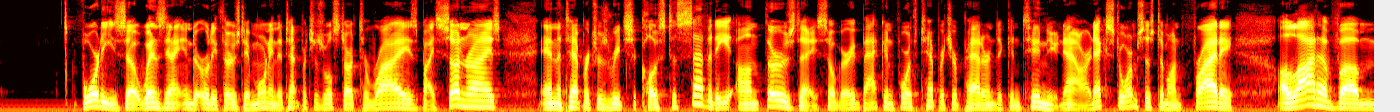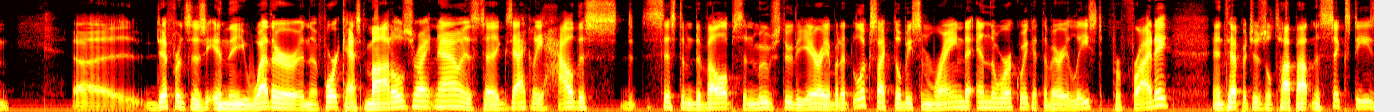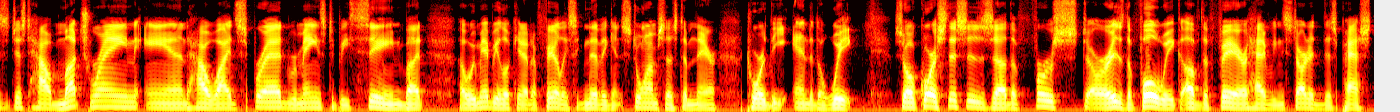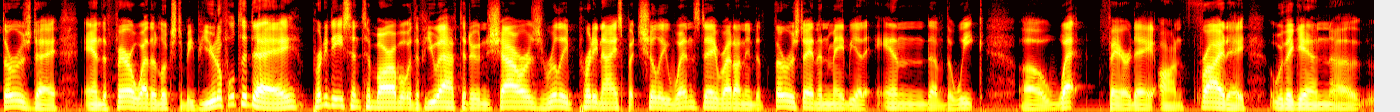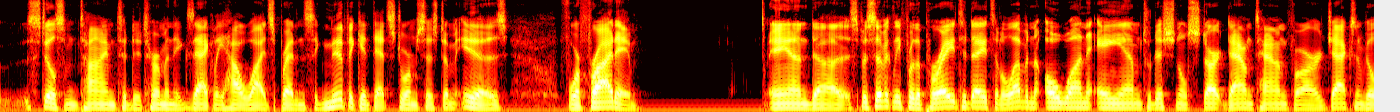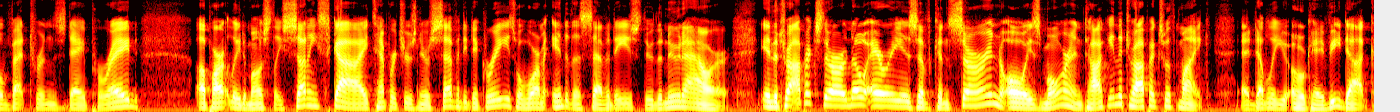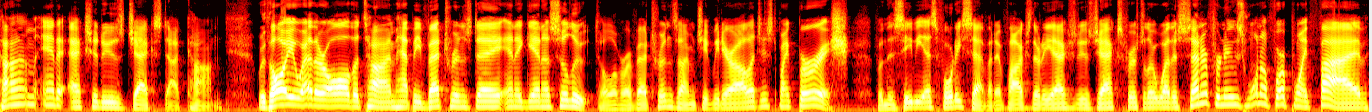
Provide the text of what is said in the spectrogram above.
40s uh, Wednesday night into early Thursday morning. The temperatures will start to rise by sunrise, and the temperatures reach close to 70 on Thursday. So, very back and forth temperature pattern to continue. Now, our next storm system on Friday, a lot of. Um, uh, differences in the weather and the forecast models right now as to exactly how this d- system develops and moves through the area. But it looks like there'll be some rain to end the work week at the very least for Friday and temperatures will top out in the 60s. Just how much rain and how widespread remains to be seen, but uh, we may be looking at a fairly significant storm system there toward the end of the week. So, of course, this is uh, the first or is the full week of the fair, having started this past Thursday, and the fair weather looks to be beautiful today, pretty decent tomorrow, but with a few afternoon showers. Really pretty nice, but chilly Wednesday, right on into Thursday, and then maybe at the end of the week, uh, wet fair day on Friday, with again uh, still some time to determine exactly how widespread and significant that storm system is for Friday. And uh, specifically for the parade today, it's at 11:01 a.m. traditional start downtown for our Jacksonville Veterans Day parade. A partly to mostly sunny sky, temperatures near 70 degrees will warm into the 70s through the noon hour. In the tropics, there are no areas of concern. Always more in Talking the Tropics with Mike at WOKV.com and at ActionNewsJax.com. With all your weather all the time, happy Veterans Day, and again a salute to all of our veterans. I'm Chief Meteorologist Mike Buresh from the CBS 47 at Fox 30 Action News Jax First Alert Weather Center for News 104.5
